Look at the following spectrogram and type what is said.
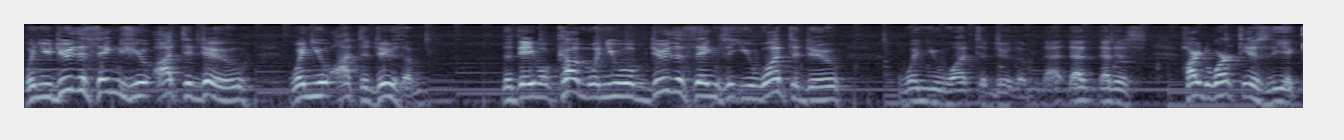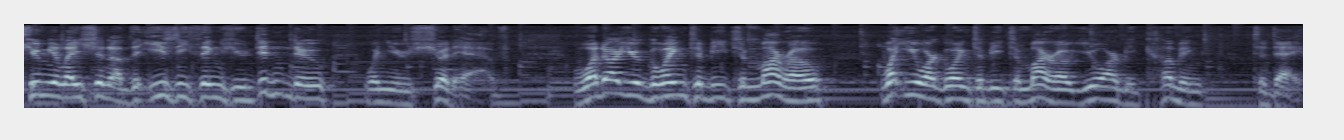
When you do the things you ought to do when you ought to do them, the day will come when you will do the things that you want to do when you want to do them. That, that, that is hard work is the accumulation of the easy things you didn't do when you should have. What are you going to be tomorrow? What you are going to be tomorrow, you are becoming today.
